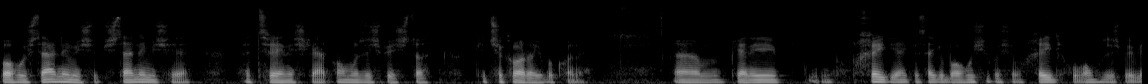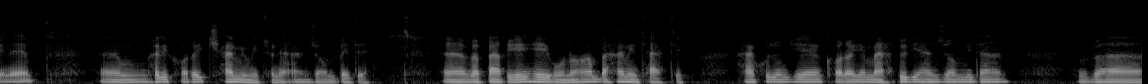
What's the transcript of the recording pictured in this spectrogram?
باهوشتر نمیشه بیشتر نمیشه ترینش کرد آموزش بهش داد که چه کارایی بکنه. یعنی خیلی اگه سگ باهوشی باشه و خیلی خوب آموزش ببینه خیلی کارهای کمی می‌تونه انجام بده. و بقیه حیوان هم به همین ترتیب. هر کدوم یه کارهای محدودی انجام میدن و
